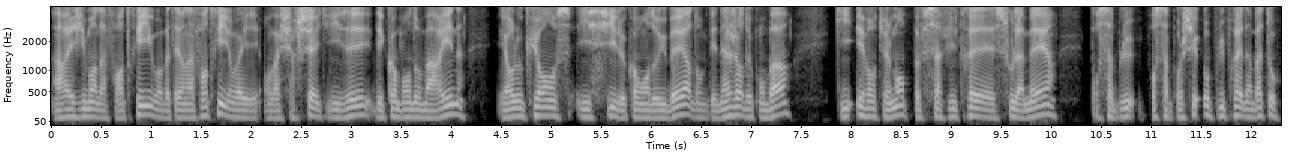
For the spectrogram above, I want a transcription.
un régiment d'infanterie ou un bataillon d'infanterie. On va, chercher à utiliser des commandos marines, et en l'occurrence, ici, le commando Hubert, donc des nageurs de combat, qui éventuellement peuvent s'infiltrer sous la mer pour s'approcher au plus près d'un bateau.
